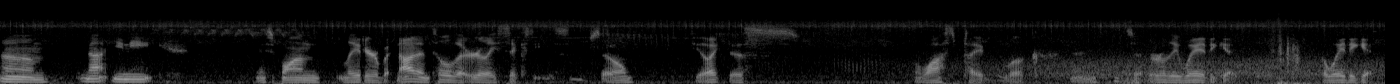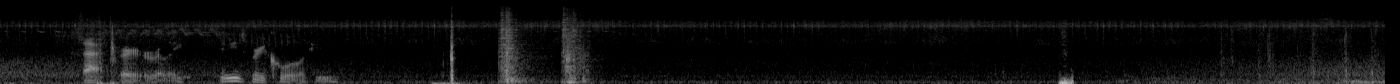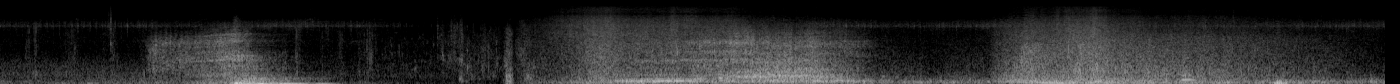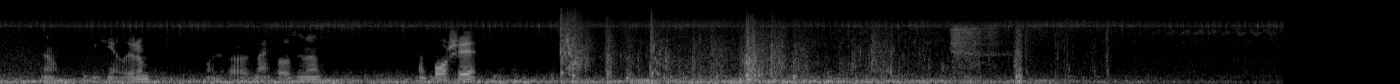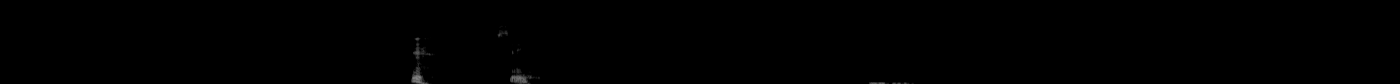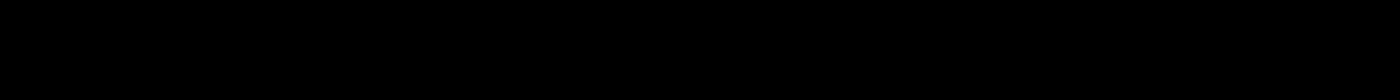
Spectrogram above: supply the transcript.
Um, not unique. They spawn later, but not until the early 60s. So, if you like this wasp type look, then it's an early way to get a way to get that very early. And he's pretty cool looking. No, you can't loot him. Wonder if I was not close enough. That's bullshit. Interesting.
